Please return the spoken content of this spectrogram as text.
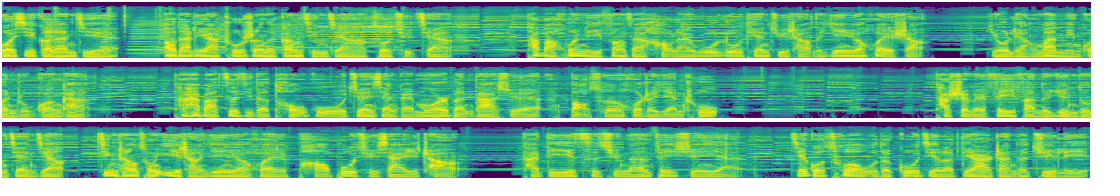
沃西·格兰杰，澳大利亚出生的钢琴家、作曲家，他把婚礼放在好莱坞露天剧场的音乐会上，有两万名观众观看。他还把自己的头骨捐献给墨尔本大学保存或者演出。他是位非凡的运动健将，经常从一场音乐会跑步去下一场。他第一次去南非巡演，结果错误地估计了第二站的距离。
